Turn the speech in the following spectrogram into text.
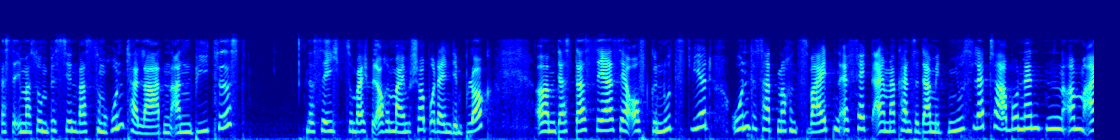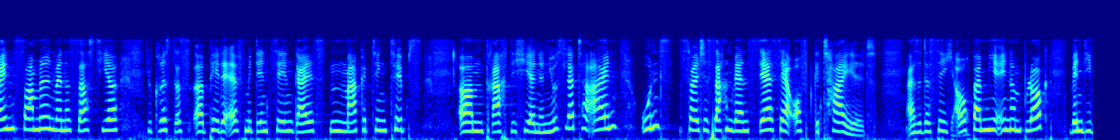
dass du immer so ein bisschen was zum Runterladen anbietest. Das sehe ich zum Beispiel auch in meinem Shop oder in dem Blog, ähm, dass das sehr, sehr oft genutzt wird. Und es hat noch einen zweiten Effekt. Einmal kannst du damit Newsletter-Abonnenten ähm, einsammeln, wenn du sagst, hier, du kriegst das äh, PDF mit den zehn geilsten Marketing-Tipps, ähm, trag dich hier in den Newsletter ein. Und solche Sachen werden sehr, sehr oft geteilt. Also das sehe ich auch bei mir in einem Blog. Wenn die,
